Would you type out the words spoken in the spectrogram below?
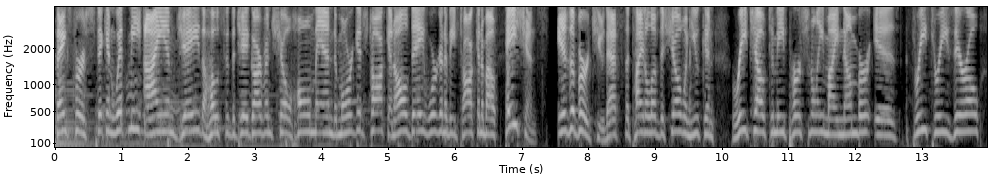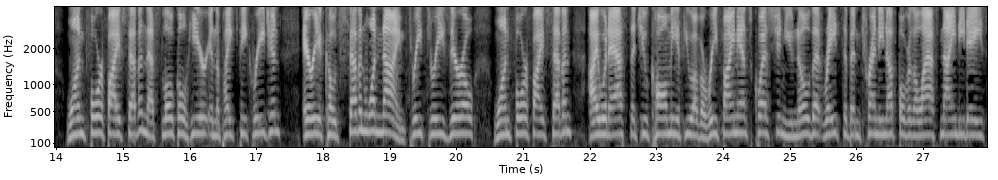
Thanks for sticking with me. I am Jay, the host of the Jay Garvin Show, Home and Mortgage Talk, and all day we're going to be talking about patience is a virtue. That's the title of the show, and you can reach out to me personally. My number is 330-1457. That's local here in the Pikes Peak region. Area code 719-330-1457. I would ask that you call me if you have a refinance question. You know that rates have been trending up over the last 90 days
